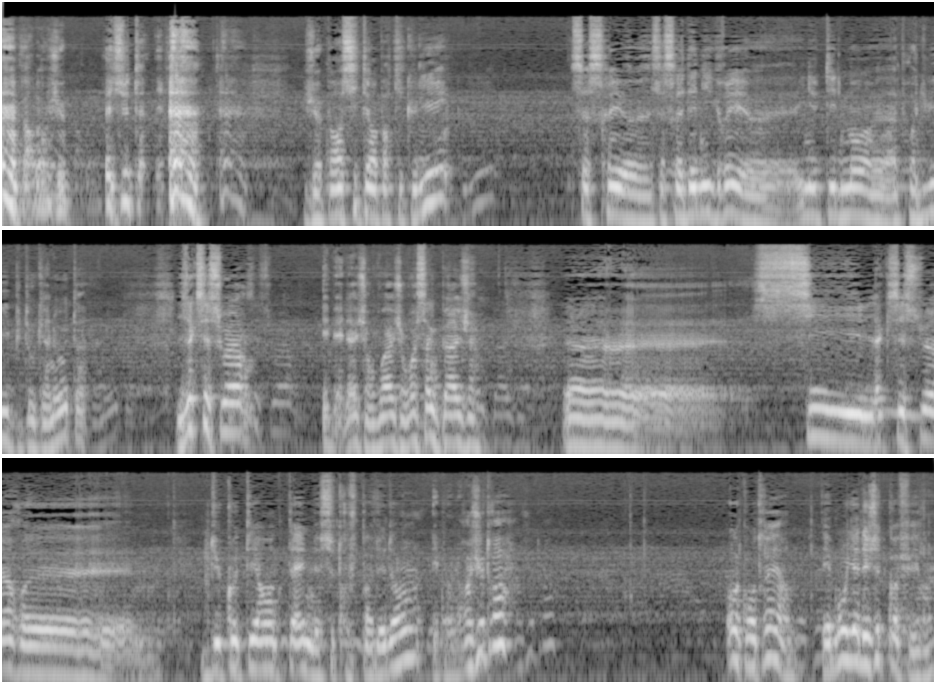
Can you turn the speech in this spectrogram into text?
pardon, je, je peux en citer en particulier. Ça serait, euh, ça serait dénigrer euh, inutilement un produit plutôt qu'un autre. Les accessoires, et eh bien là j'en vois, j'en vois 5 pages. Si l'accessoire du côté antenne ne se trouve pas dedans, et eh bien on le rajoutera. Au contraire. Et bon, il y a déjà de quoi faire. Hein.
